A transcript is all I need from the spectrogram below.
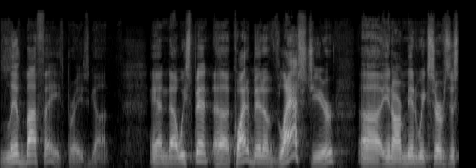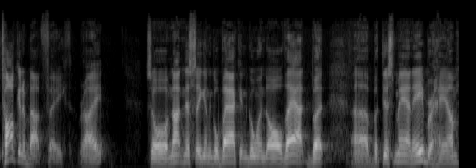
live by faith, praise God. And uh, we spent uh, quite a bit of last year uh, in our midweek services talking about faith, right? So I'm not necessarily going to go back and go into all that, but, uh, but this man, Abraham,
